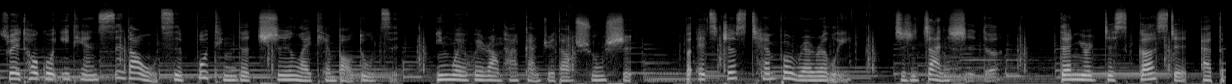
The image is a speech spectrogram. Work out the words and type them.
所以透过一天四到五次不停的吃来填饱肚子，因为会让他感觉到舒适。But it's just temporarily，只是暂时的。then you're disgusted at the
